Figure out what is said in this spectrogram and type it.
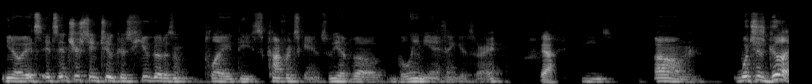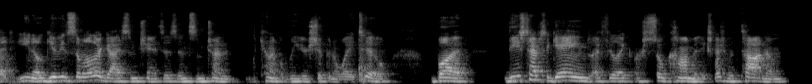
you know, it's it's interesting too because Hugo doesn't play these conference games. We have uh Gollini, I think is right. Yeah. And, um, which is good, you know, giving some other guys some chances and some trying to kind of a leadership in a way too. But these types of games, I feel like, are so common, especially with Tottenham,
